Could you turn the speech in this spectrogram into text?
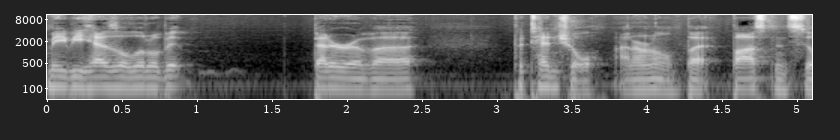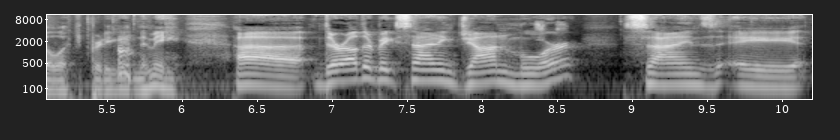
maybe has a little bit better of a potential. I don't know, but Boston still looks pretty good to me. Uh, their other big signing, John Moore, signs a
